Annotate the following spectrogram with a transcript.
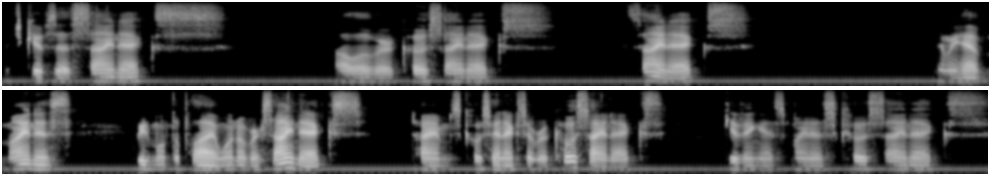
which gives us sine x all over cosine x sine x. Then we have minus, we'd multiply 1 over sine x times cosine x over cosine x, giving us minus cosine x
